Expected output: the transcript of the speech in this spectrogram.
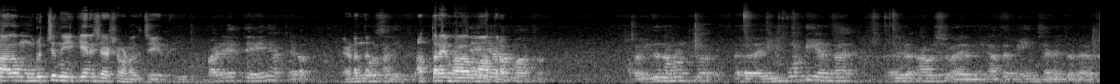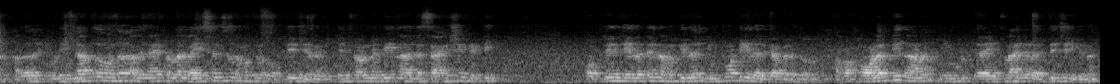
ഭാഗം മുറിച്ച് നീക്കിയതിന് ശേഷമാണ് അത് ചെയ്യുന്നത്? ഇടന്ന് അത്രയും ഭാഗം മാത്രം. ഇത് നമുക്ക് ഇമ്പോർട്ട് ചെയ്യേണ്ട ഒരു ആവശ്യമായിരുന്നു. ഇതിനകത്ത് മെയിൻ ചലഞ്ച് ഉണ്ടായിരുന്നു. അത് ഇവിടെ ഇല്ലാത്തതുകൊണ്ട് അതിനായിട്ടുള്ള ലൈസൻസ് നമുക്ക് ഒപ്റ്റെയിൻ ചെയ്യണം. ഇന്ത്യൻ ഗവൺമെന്റിൽ നിന്ന് അതിന്റെ സാങ്ഷൻ കിട്ടി. ഒപ്റ്റെയിൻ ചെയ്തിട്ടേ നമുക്കിത് ഇമ്പോർട്ട് ചെയ്തെടുക്കാൻ പറ്റത്തുള്ളൂ. അപ്പൊ ഹോളണ്ടിൽ നിന്നാണ് ഇംപ്ലാന്റ് എത്തിച്ചിരിക്കുന്നത്.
